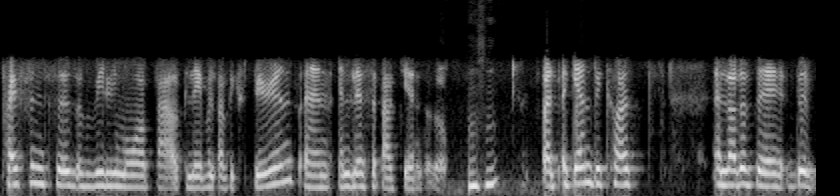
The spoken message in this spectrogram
preferences are really more about level of experience and, and less about gender. Mm-hmm. But again, because a lot of the, the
